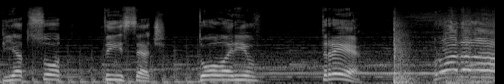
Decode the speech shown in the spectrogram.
500 тисяч доларів три. Продано!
